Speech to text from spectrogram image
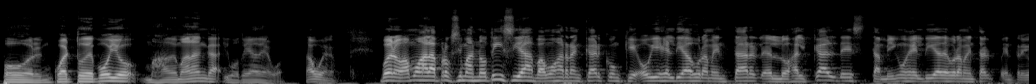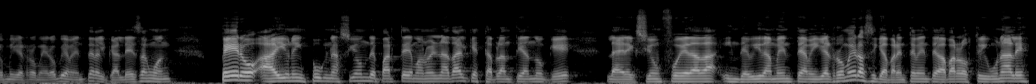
Por un cuarto de pollo, majado de malanga y botella de agua. Está bueno. Bueno, vamos a las próximas noticias. Vamos a arrancar con que hoy es el día de juramentar los alcaldes. También hoy es el día de juramentar, entre ellos Miguel Romero, obviamente, el alcalde de San Juan. Pero hay una impugnación de parte de Manuel Natal que está planteando que la elección fue dada indebidamente a Miguel Romero, así que aparentemente va para los tribunales.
